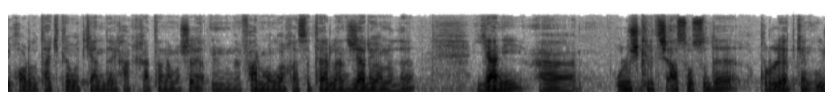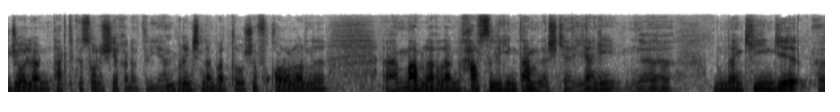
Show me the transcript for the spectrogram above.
Yuqorida ta'kidlab o'tgandek haqiqatdan ham o'sha farmon loyihasi tayyorlanish jarayonida. Ya'ni ulush kiritish asosida qurilayotgan uy joylarni tartibga solishga qaratilgan. Mhm. birinchi navbatda o'sha fuqarolarni mablag'larni xavfsizligini ta'minlashga ya'ni bundan keyingi e,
